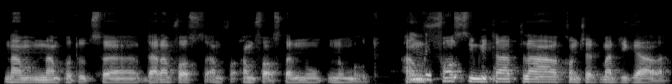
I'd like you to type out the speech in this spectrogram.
n-am, n-am putut să... Dar am fost, am, am fost, dar nu, nu mult. Am Investi- fost invitat la concert Madrigala.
